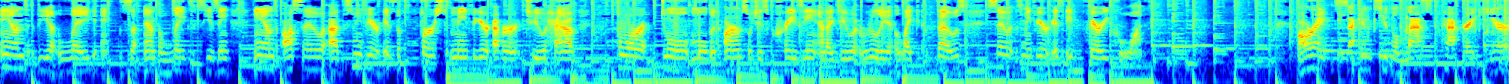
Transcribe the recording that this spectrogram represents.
and the leg and the legs, excuse me. And also, uh, this minifigure is the first minifigure ever to have four dual molded arms, which is crazy, and I do really like those. So this minifigure is a very cool one. Alright, second to the last pack right here.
